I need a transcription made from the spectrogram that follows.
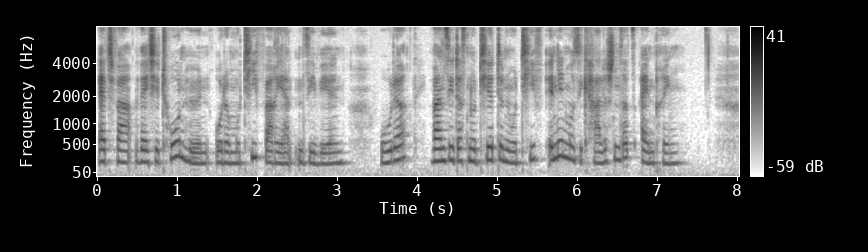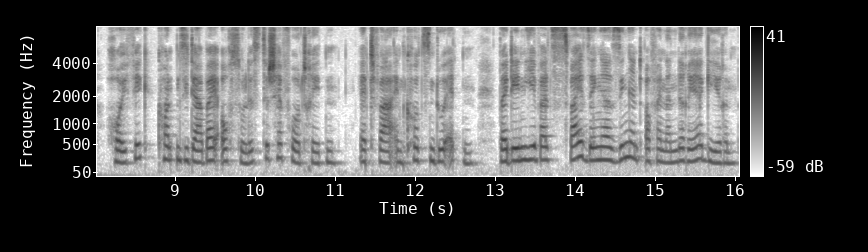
etwa welche Tonhöhen oder Motivvarianten sie wählen oder wann sie das notierte Motiv in den musikalischen Satz einbringen. Häufig konnten sie dabei auch solistisch hervortreten, etwa in kurzen Duetten, bei denen jeweils zwei Sänger singend aufeinander reagieren.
